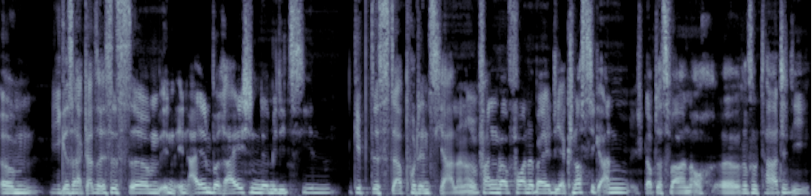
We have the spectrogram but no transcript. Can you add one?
ähm, wie gesagt, also es ist ähm, in, in allen Bereichen der Medizin gibt es da Potenziale. Ne? Fangen wir vorne bei Diagnostik an. Ich glaube, das waren auch äh, Resultate, die,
